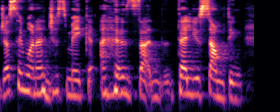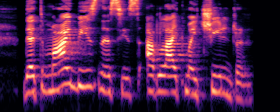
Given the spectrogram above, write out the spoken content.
Just I want to just make tell you something that my businesses are like my children.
